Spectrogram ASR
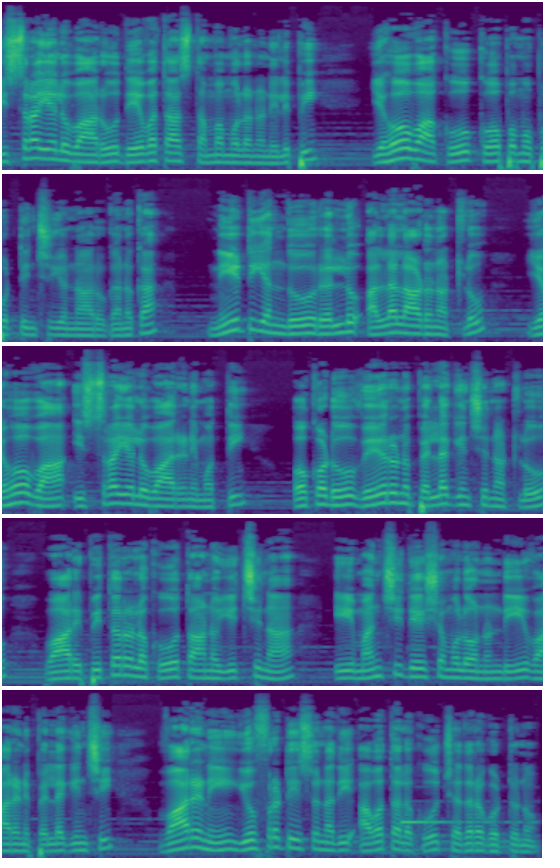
ఇస్రాయేలు వారు దేవతా స్తంభములను నిలిపి యహోవాకు కోపము పుట్టించియున్నారు గనుక నీటియందు రెల్లు అల్లలాడునట్లు యహోవా ఇస్రాయేలు వారిని మొత్తి ఒకడు వేరును పెళ్ళగించినట్లు వారి పితరులకు తాను ఇచ్చిన ఈ మంచి దేశములో నుండి వారిని పెళ్ళగించి వారిని యూఫ్రటీసు నది అవతలకు చెదరగొట్టును.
